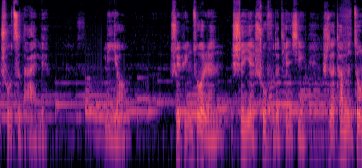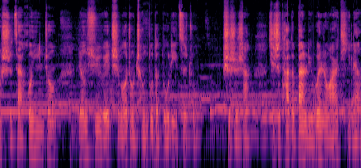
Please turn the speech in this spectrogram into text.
初次的爱恋。理由：水瓶座人深厌束缚的天性，使得他们纵使在婚姻中，仍需维持某种程度的独立自主。事实上，即使他的伴侣温柔而体谅，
